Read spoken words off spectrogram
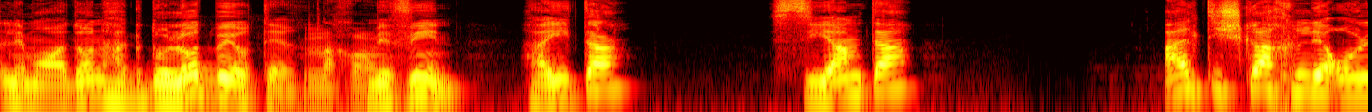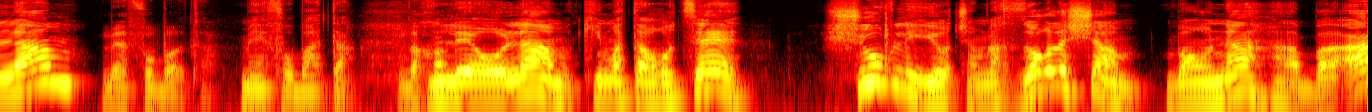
למועדון הגדולות ביותר. נכון. מבין, היית, סיימת, אל תשכח לעולם מאיפה באת? מאיפה באת. נכון. לעולם, כי אם אתה רוצה שוב להיות שם, לחזור לשם בעונה הבאה,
